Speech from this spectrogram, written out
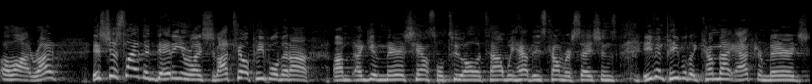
a lot, right? It's just like the dating relationship. I tell people that I, um, I give marriage counsel to all the time. We have these conversations. Even people that come back after marriage,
